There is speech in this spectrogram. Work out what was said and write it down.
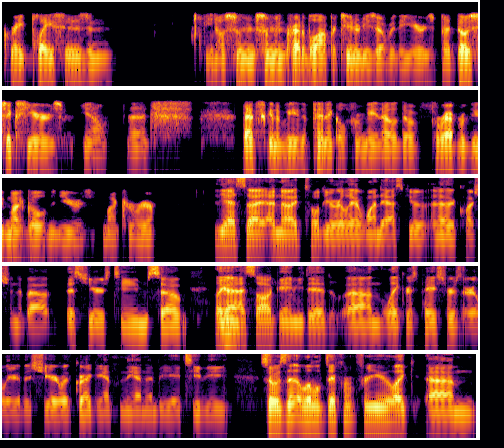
great places and you know some some incredible opportunities over the years. But those six years, you know, that's that's going to be the pinnacle for me. They'll, they'll forever be my golden years of my career. Yes, I, I, know. I told you earlier. I wanted to ask you another question about this year's team. So, like, mm. I, I, saw a game you did on the Lakers Pacers earlier this year with Greg Anthony on NBA TV. So, is it a little different for you, like um,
